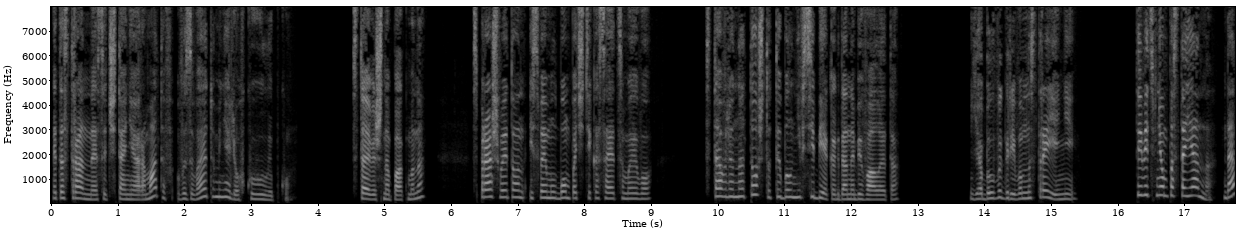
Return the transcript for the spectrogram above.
Это странное сочетание ароматов вызывает у меня легкую улыбку. «Ставишь на Пакмана?» — спрашивает он, и своим лбом почти касается моего. «Ставлю на то, что ты был не в себе, когда набивал это». Я был в игривом настроении. «Ты ведь в нем постоянно, да?»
